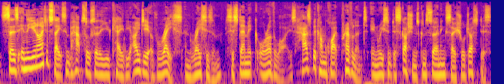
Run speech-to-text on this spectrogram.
says in the United States and perhaps also the UK, the idea of race and racism, systemic or otherwise, has become quite prevalent in recent discussions concerning social justice.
